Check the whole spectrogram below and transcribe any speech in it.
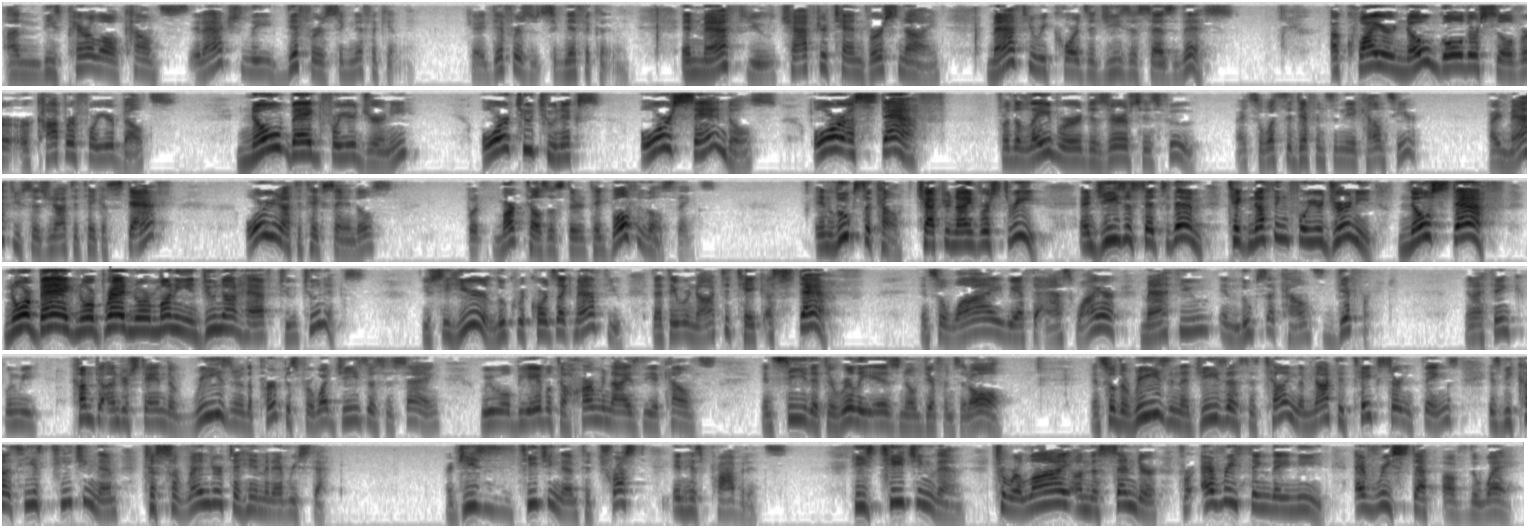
on these parallel accounts, it actually differs significantly. Okay, it differs significantly. In Matthew chapter 10 verse 9, Matthew records that Jesus says this, Acquire no gold or silver or copper for your belts, no bag for your journey, or two tunics, or sandals, or a staff, for the laborer deserves his food. Right? So what's the difference in the accounts here? Right? Matthew says you're not to take a staff or you're not to take sandals, but Mark tells us they're to take both of those things. In Luke's account, chapter 9 verse 3, and Jesus said to them, take nothing for your journey, no staff, nor bag, nor bread, nor money, and do not have two tunics. You see here, Luke records like Matthew, that they were not to take a staff. And so why, we have to ask, why are Matthew and Luke's accounts different? And I think when we come to understand the reason or the purpose for what Jesus is saying, we will be able to harmonize the accounts and see that there really is no difference at all. And so the reason that Jesus is telling them not to take certain things is because he is teaching them to surrender to him in every step. Or Jesus is teaching them to trust in his providence. He's teaching them to rely on the sender for everything they need, every step of the way.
